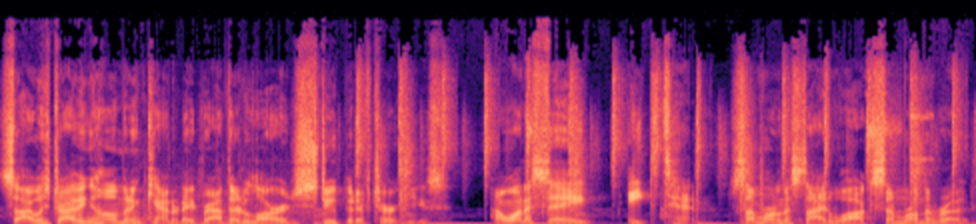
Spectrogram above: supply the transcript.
So I was driving home and encountered a rather large stupid of turkeys. I want to say 8 to 10, somewhere on the sidewalk, somewhere on the road.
